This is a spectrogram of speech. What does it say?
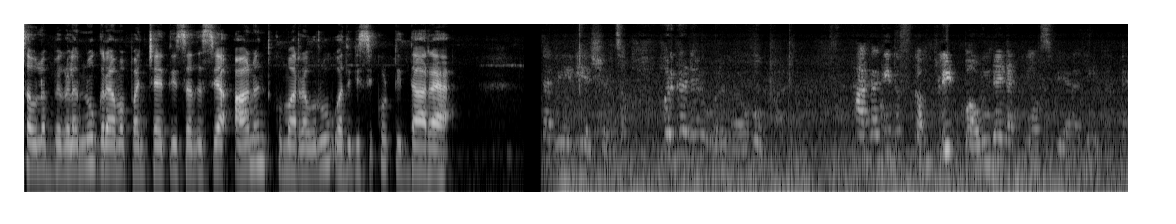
ಸೌಲಭ್ಯಗಳನ್ನು ಗ್ರಾಮ ಪಂಚಾಯಿತಿ ಸದಸ್ಯ ಆನಂದ್ ಕುಮಾರ್ ಅವರು ಒದಗಿಸಿಕೊಟ್ಟಿದ್ದಾರೆ. ಹಾಗಾಗಿ ಇದು ಕಂಪ್ಲೀಟ್ ಬೌಂಡೆಡ್ ಅಟ್ಮಾಸ್ಫಿಯರ್ ಅಲ್ಲಿ ಇರುತ್ತೆ.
